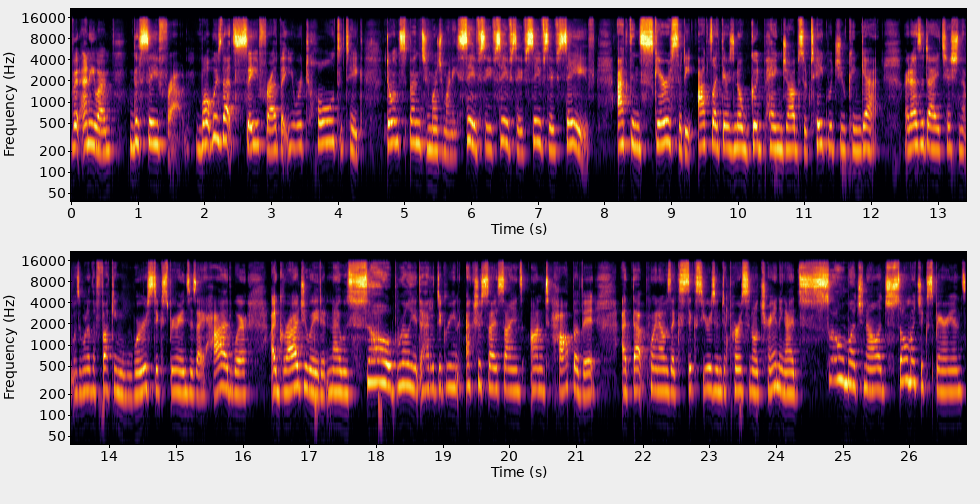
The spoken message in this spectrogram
but anyway, the safe route. What was that safe route that you were told to take? Don't spend too much money. Save, save, save, save, save, save, save. Act in scarcity. Act like there's no good paying job, so take what you can get. Right? As a dietitian, that was one of the fucking worst experiences I had where I graduated and I was so brilliant. I had a degree in exercise science on top of it. At that point, I was like six years into personal training. I had so much knowledge, so much experience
